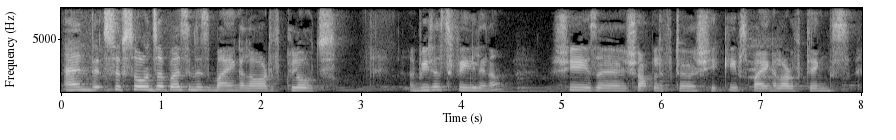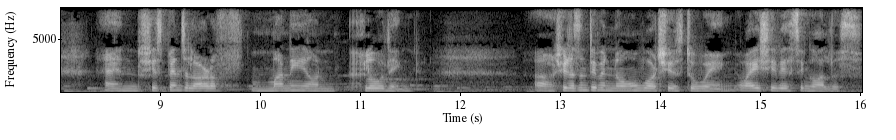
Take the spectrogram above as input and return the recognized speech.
And if so and so person is buying a lot of clothes. And we just feel you know she is a shoplifter she keeps buying a lot of things and she spends a lot of money on clothing. Uh, she doesn't even know what she is doing why is she wasting all this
